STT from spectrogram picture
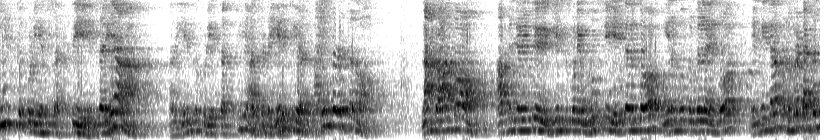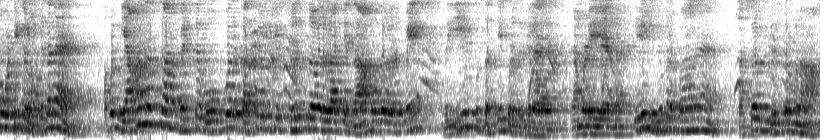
ஈர்க்கக்கூடிய சக்தி சரியா? அது ஈர்க்கக்கூடிய சக்தி அதுக்கிட்ட இயற்கையை அதை பயன்படுத்தணும். நான் காந்தம் அப்படின்னு சொல்லிட்டு ஈர்க்கக்கூடிய ஊசி எங்க இருக்கோ? இரும்பு துண்டுல இருக்கோ? எங்கெங்கெல்லாம் கொண்டு போய் டக்குன்னு ஒட்டிக்கிறோம். அப்படித்தானே? அப்போ ஞானஸ்தானம் பெற்ற ஒவ்வொரு கத்தோலிக்க கிறிஸ்தவர்களாகிய நாம் ஒவ்வொருவருக்குமே இந்த ஈர்ப்பு சக்தியை கொடுத்திருக்கிறாரு நம்முடைய ஏய் இவங்களை பாரு கத்தோலிக்க கிறிஸ்தவங்களாம்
